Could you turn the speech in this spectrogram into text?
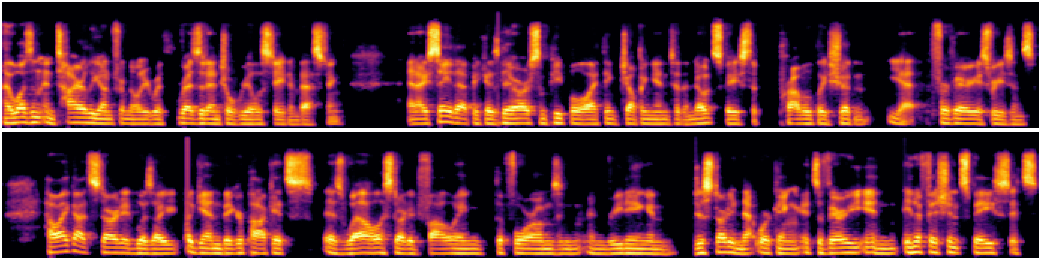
I wasn't entirely unfamiliar with residential real estate investing. And I say that because there are some people I think jumping into the note space that probably shouldn't yet for various reasons. How I got started was I, again, bigger pockets as well. I started following the forums and, and reading and just started networking. It's a very in, inefficient space. It's,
